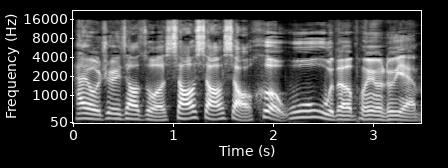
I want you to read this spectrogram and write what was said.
还有这位叫做小小小贺五五的朋友留言：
